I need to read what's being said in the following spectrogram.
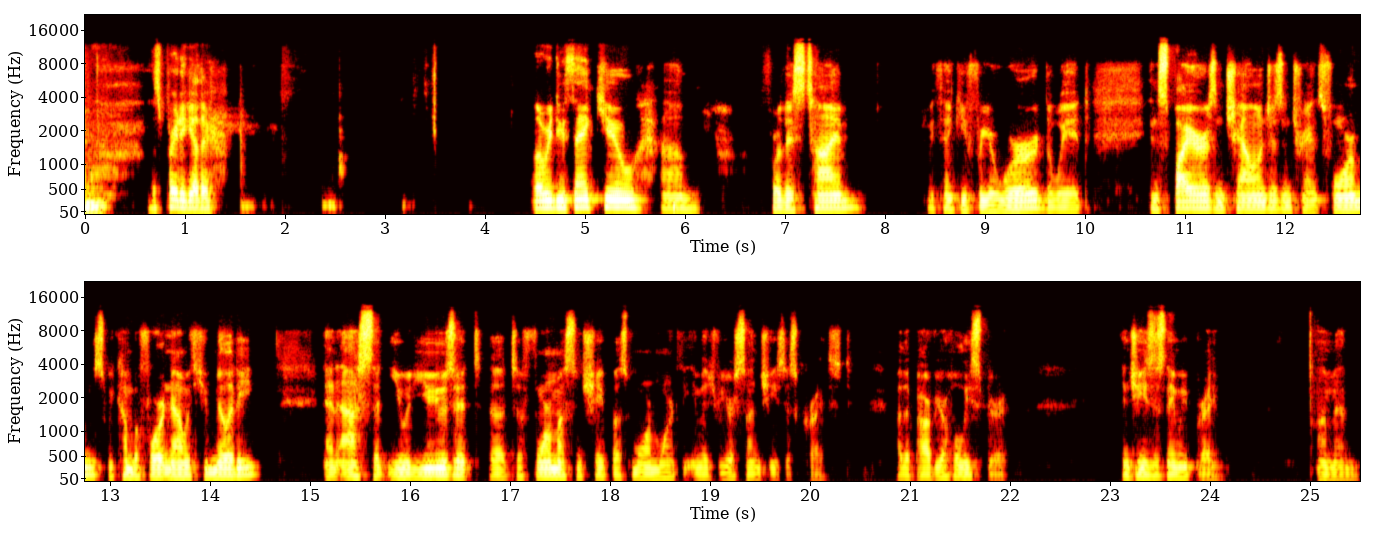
Let's pray together. Lord, we do thank you um, for this time. We thank you for your word, the way it inspires and challenges and transforms. We come before it now with humility and ask that you would use it uh, to form us and shape us more and more into the image of your Son, Jesus Christ, by the power of your Holy Spirit. In Jesus' name we pray. Amen.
